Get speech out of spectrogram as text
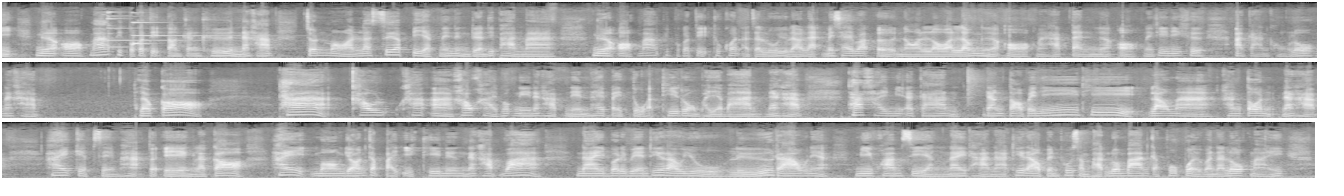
นี่เหงื่อออกมากผิดปกติตอนกลางคืนนะครับ จนหมอนและเสื้อเปียกใน 1 เดือนที่ผ่านมา เหงื่อออกมากผิดปกติ ทุกคนอาจจะรู้อยู่แล้วแหละ ไม่ใช่ว่าเออนอนร้อนแล้วเหงื่อออกนะครับ แต่เหงื่อออกในที่นี้คืออาการของโรคนะครับ แล้วก็ถ้า เข้าเข้าอ่าเข้าข่ายพวกนี้นะครับ เน้นให้ไปตรวจที่โรงพยาบาลนะครับ ถ้าใครมีอาการดังต่อไปนี้ที่เล่ามาข้างต้นนะครับ ให้เก็บเสมหะตัวเอง แล้วก็ให้มองย้อนกลับไปอีกทีนึงนะครับว่า ในบริเวณที่เราอยู่ หรือเราเนี่ยมีความเสี่ยงในฐานะที่เราเป็นผู้สัมผัสร่วมบ้านกับผู้ป่วยวัณโรคไหม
